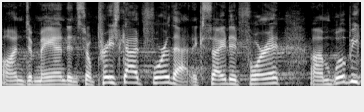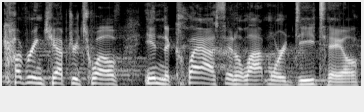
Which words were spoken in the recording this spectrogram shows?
on demand. And so praise God for that. Excited for it. Um, we'll be covering chapter 12 in the class in a lot more detail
